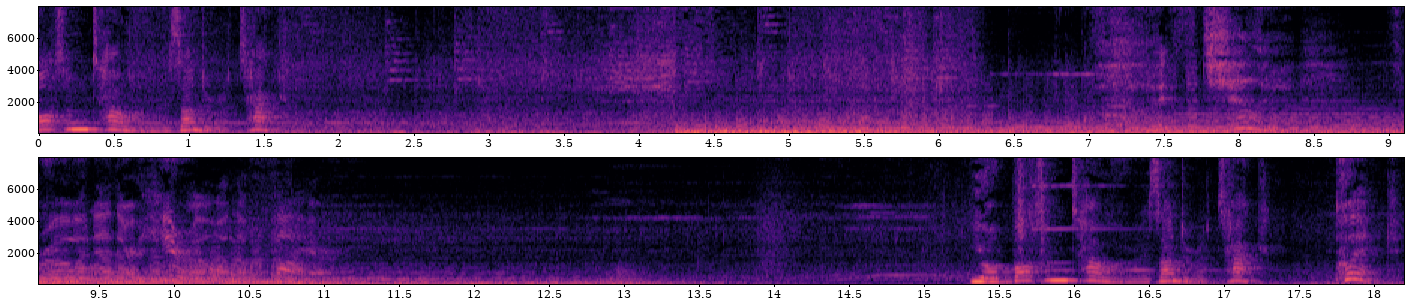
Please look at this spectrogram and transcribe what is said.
Bottom tower is under attack. Oh, it's chilly. Throw another hero on the fire. Your bottom tower is under attack. Quick!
